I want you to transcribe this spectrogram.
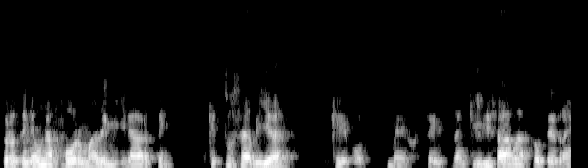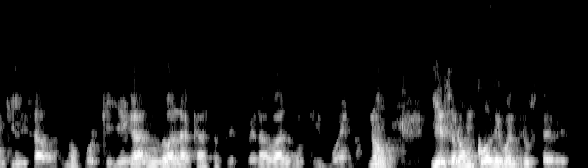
pero tenía una forma de mirarte que tú sabías que o te tranquilizabas o te tranquilizabas, ¿no? Porque llegando a la casa te esperaba algo que bueno, ¿no? Y eso era un código entre ustedes,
